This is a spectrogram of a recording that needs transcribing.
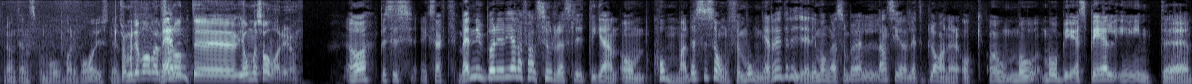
Som jag inte ens kommer ihåg vad det var just nu. Ja men det var väl men... för något, eh, jo men så var det ju. Ja, precis, exakt. Men nu börjar det i alla fall surras lite grann om kommande säsong för många rederier. Det är många som börjar lansera lite planer och, och Mo Moby SPL är inte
